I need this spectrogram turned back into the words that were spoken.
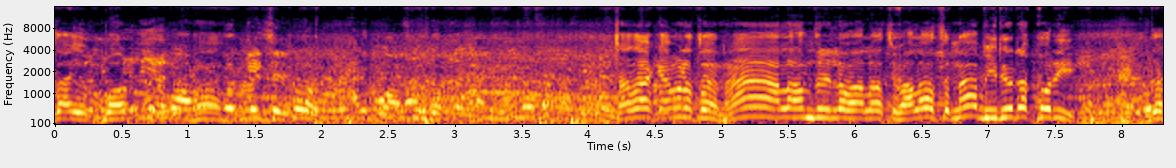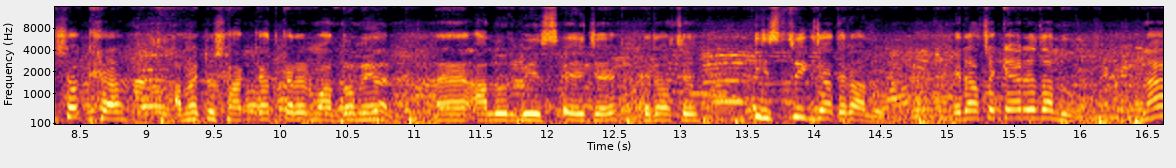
যাই হোক, বড়- হ্যাঁ। কেমন আছেন? হ্যাঁ আলহামদুলিল্লাহ ভালো আছি। ভালো আছেন? না, ভিডিওটা করি। দর্শক, আমরা একটু সাক্ষাৎকারের মাধ্যমে আলুর বীজ, এই যে এটা হচ্ছে স্টিক জাতের আলু। এটা হচ্ছে ক্যারেজ আলু, না?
